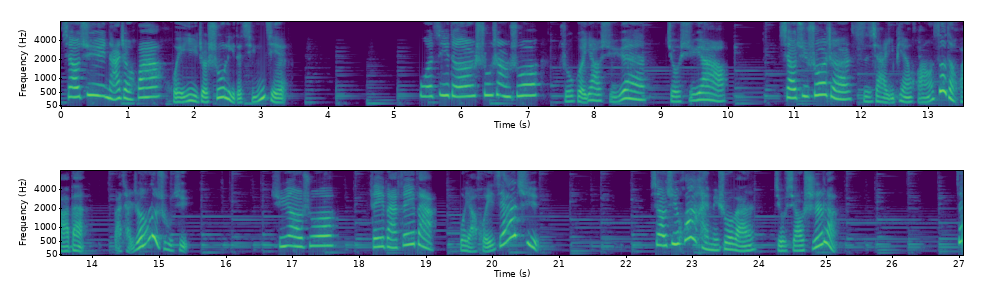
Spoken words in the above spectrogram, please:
小趣拿着花，回忆着书里的情节。我记得书上说，如果要许愿，就需要……小趣说着，撕下一片黄色的花瓣，把它扔了出去。需要说：“飞吧，飞吧，我要回家去。”小趣话还没说完，就消失了。再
